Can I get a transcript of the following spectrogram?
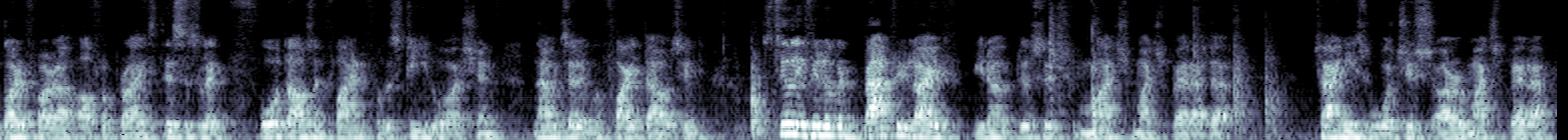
Got it for an offer price. This is like 4,500 for the steel version. Now it's selling for 5,000. Still, if you look at battery life, you know, this is much, much better. The Chinese watches are much better.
